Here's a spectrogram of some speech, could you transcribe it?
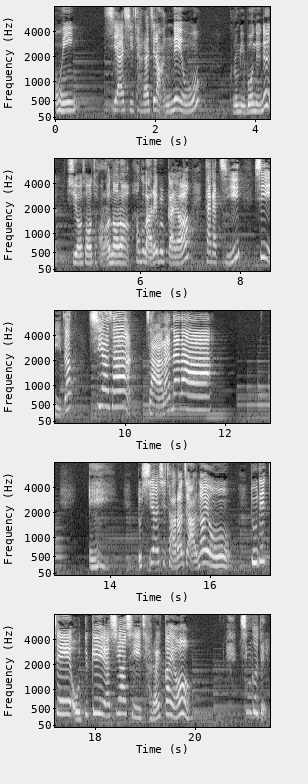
오잉, 씨앗이 자라질 않네요. 그럼 이번에는 씨앗아 자라나라 하고 말해볼까요? 다 같이 시작! 씨앗아 자라나라! 에이, 또 씨앗이 자라지 않아요. 도대체 어떻게 해야 씨앗이 자랄까요? 친구들,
